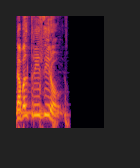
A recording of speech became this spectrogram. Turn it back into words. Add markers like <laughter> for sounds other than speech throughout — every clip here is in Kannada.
double three zero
